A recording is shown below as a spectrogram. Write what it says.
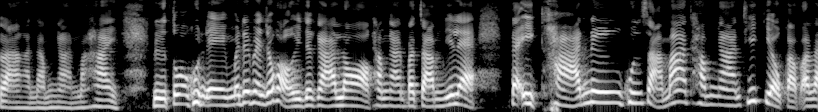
กลางอะนำงานมาให้ หรือตัวคุณเองไม่ได้เป็นเจ้าของกิจการหรอกทำงานประจำนี่แหละ แต่อีกขาหนึ่งคุณสามารถทำงานที่เกี่ยวกับอะไร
